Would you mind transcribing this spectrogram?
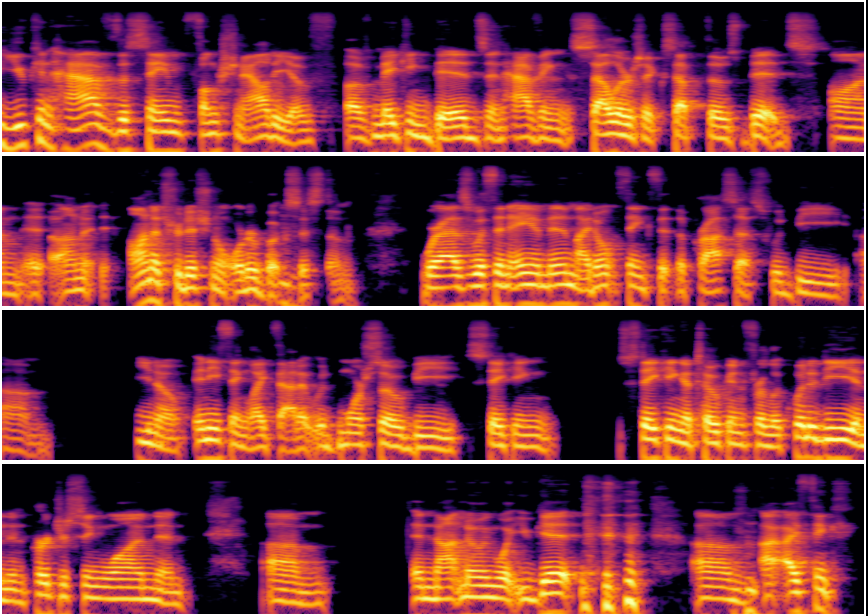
you can have the same functionality of of making bids and having sellers accept those bids on on on a traditional order book mm-hmm. system. Whereas with an AMM, I don't think that the process would be, um, you know, anything like that. It would more so be staking staking a token for liquidity and then purchasing one and um, and not knowing what you get. um, I, I think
